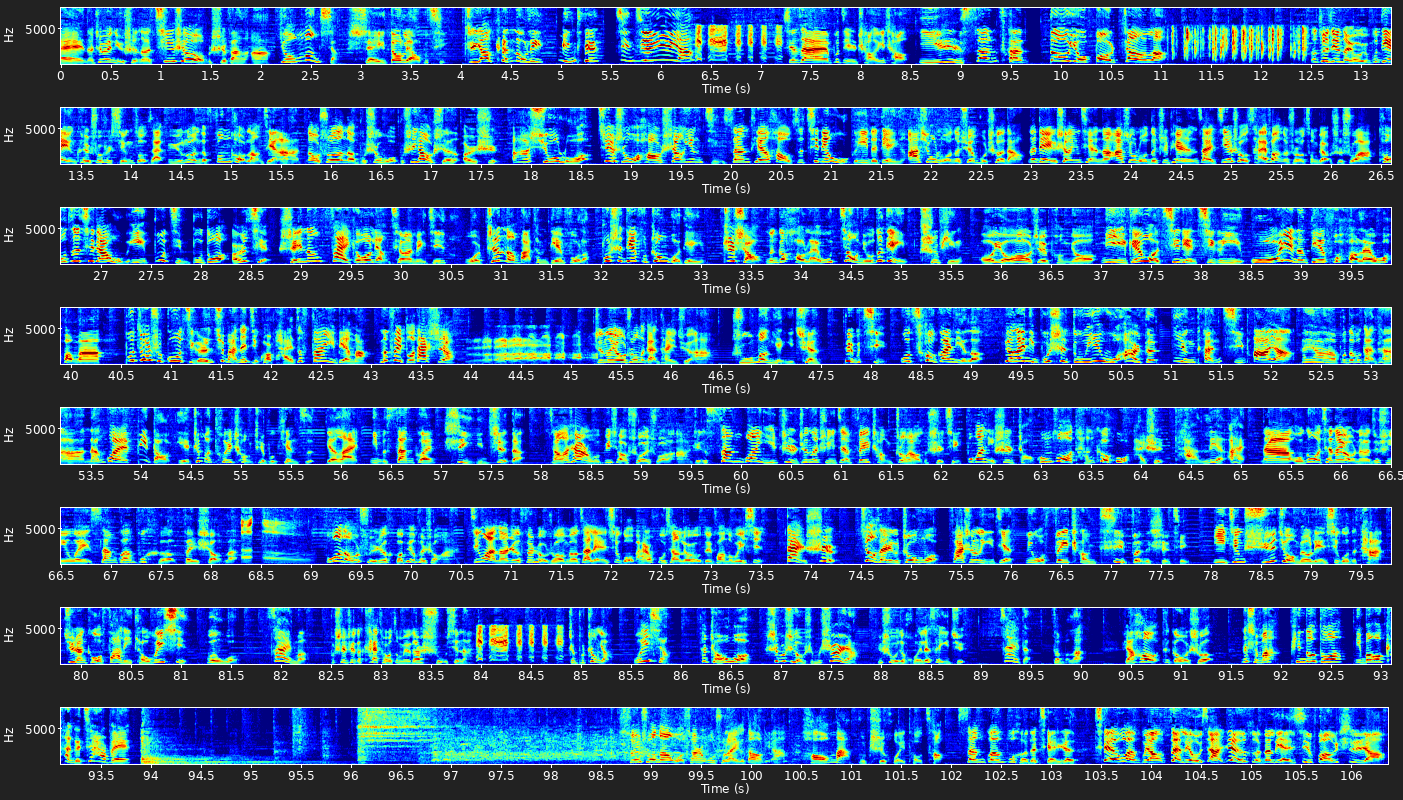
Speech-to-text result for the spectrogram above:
哎，那这位女士呢，亲身为我们示范了啊，有梦想谁都了不起，只要肯努力，明天进监狱呀！现在不仅是尝一尝，一日三餐都有保障了。那最近呢，有一部电影可以说是行走在舆论的风口浪尖啊。那我说的呢，不是我不是药神，而是阿修罗。七月十五号上映仅三天，耗资七点五个亿的电影《阿修罗》呢宣布撤档。那电影上映前呢，阿修罗的制片人在接受采访的时候曾表示说啊，投资七点五个亿不仅不多，而且谁能再给我两千万美金，我真能把他们颠覆了。不是颠覆中国电影，至少能跟好莱坞较牛的电影持平。哦呦，这位朋友，你给我七点七个亿，我也能颠覆好莱坞好吗？不就是雇几个人去把那几块牌子？翻一遍嘛，能费多大事？只能由衷的感叹一句啊，逐梦演艺圈，对不起，我错怪你了。原来你不是独一无二的影坛奇葩呀！哎呀，不得不感叹啊，难怪毕导也这么推崇这部片子。原来你们三观是一致的。讲到这儿，我必须要说一说了啊，这个三观一致真的是一件非常重要的事情。不管你是找工作、谈客户，还是谈恋爱，那我跟我前男友呢，就是因为三观不合分手了。不过呢，我们属于这个和平分手啊。尽管呢，这个分手之后没有再联系过，我们还是互相留有对方的微信。但是就在这个周末，发生了一件令我非常气愤的事情。已经许久没有联系过的他，居然给我发了一条微信，问我在吗？不是这个开头怎么有点熟悉呢？这不重要，我一想。他找我是不是有什么事儿啊？于是我就回了他一句：“在的，怎么了？”然后他跟我说：“那什么，拼多多，你帮我砍个价呗。”所以说呢，我算是悟出来一个道理啊：好马不吃回头草，三观不合的前任千万不要再留下任何的联系方式啊。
